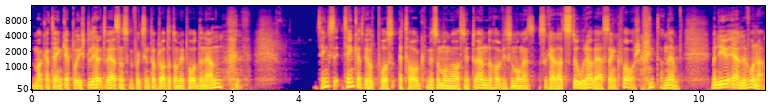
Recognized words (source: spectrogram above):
man kan tänka på ytterligare ett väsen som vi faktiskt inte har pratat om i podden än. Tänk, tänk, att vi har hållit på ett tag med så många avsnitt och ändå har vi så många så kallade stora väsen kvar som vi inte har nämnt. Men det är ju älvorna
